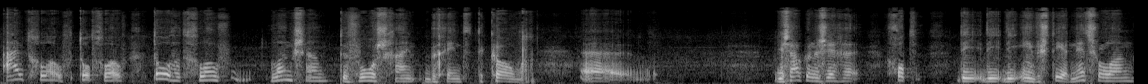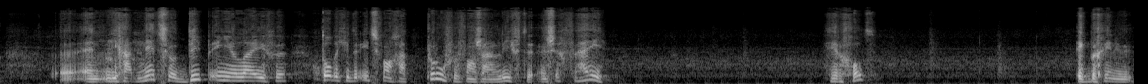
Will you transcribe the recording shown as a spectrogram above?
uit geloof tot geloof, totdat het geloof langzaam tevoorschijn begint te komen. Uh, je zou kunnen zeggen, God die, die, die investeert net zo lang uh, en die gaat net zo diep in je leven totdat je er iets van gaat proeven van zijn liefde. En zegt van, hé, hey, Heere God, ik begin nu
